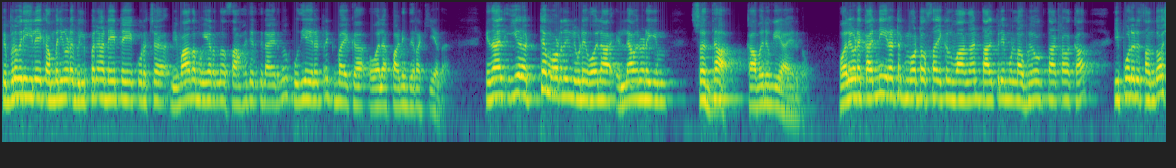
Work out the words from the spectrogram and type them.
ഫെബ്രുവരിയിലെ കമ്പനിയുടെ വിൽപ്പന ഡേറ്റയെക്കുറിച്ച് വിവാദമുയർന്ന സാഹചര്യത്തിലായിരുന്നു പുതിയ ഇലക്ട്രിക് ബൈക്ക് ഓല പണിതിറക്കിയത്. എന്നാൽ ഈ ഒരൊറ്റ മോഡലിലൂടെ ഓല എല്ലാവരുടെയും ശ്രദ്ധ കവരുകയായിരുന്നു. ഓലയുടെ കന്നി ഇലക്ട്രിക് മോട്ടോർ സൈക്കിൾ വാങ്ങാൻ താല്പര്യമുള്ള ഉപഭോക്താക്കൾക്ക് ഇപ്പോൾ ഒരു സന്തോഷ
